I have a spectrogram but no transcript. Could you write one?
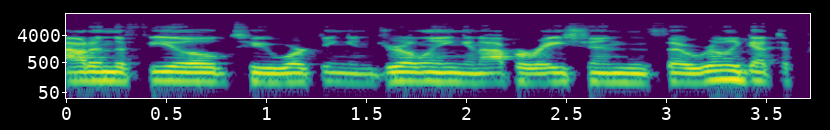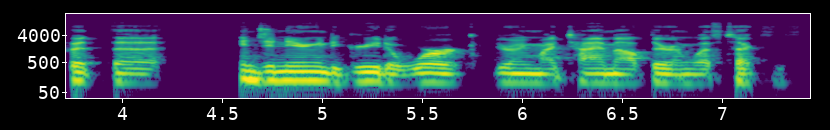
out in the field to working in drilling and operations. And so really got to put the engineering degree to work during my time out there in West Texas.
